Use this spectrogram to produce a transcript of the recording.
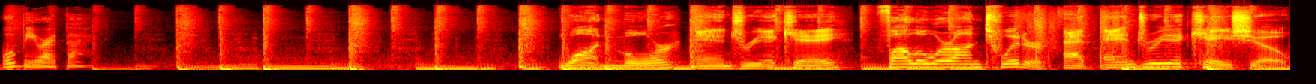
We'll be right back. Want more Andrea Kaye? Follow her on Twitter at Andrea Kaye Show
